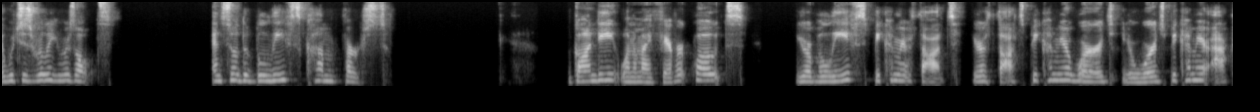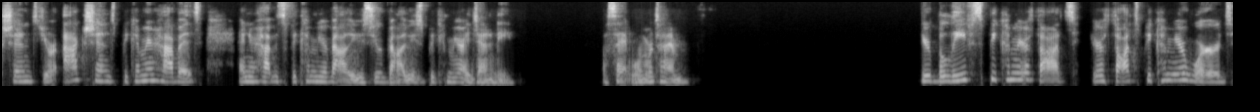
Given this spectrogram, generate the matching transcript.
which is really results. And so the beliefs come first. Gandhi, one of my favorite quotes your beliefs become your thoughts. Your thoughts become your words. Your words become your actions. Your actions become your habits. And your habits become your values. Your values become your identity. I'll say it one more time. Your beliefs become your thoughts. Your thoughts become your words.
